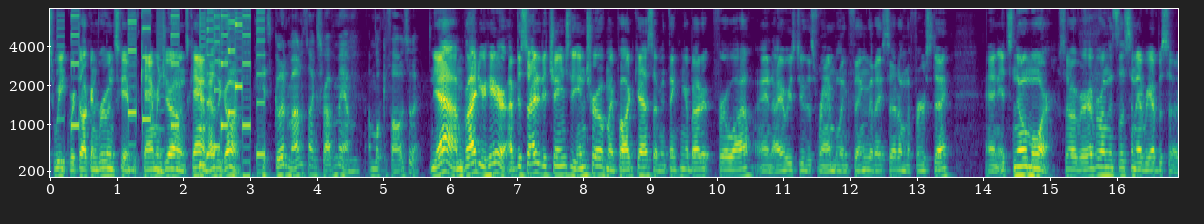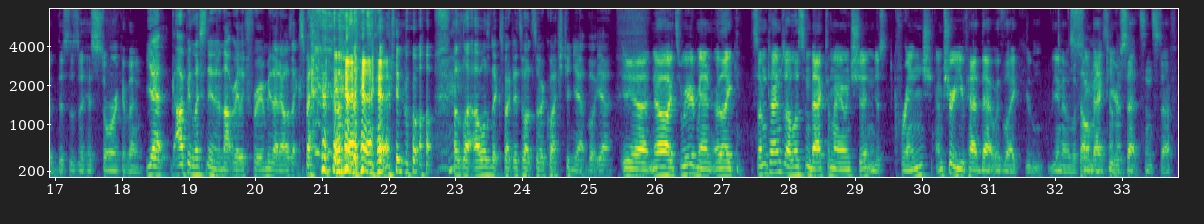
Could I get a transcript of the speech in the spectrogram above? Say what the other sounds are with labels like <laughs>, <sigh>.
This week we're talking RuneScape with Cameron Jones. Cam, how's it going? It's good, man. Thanks for having me. I'm, I'm looking forward to it. Yeah, I'm glad you're here. I've decided to change the intro of my podcast. I've been thinking about it for a while, and I always do this rambling thing that I said on the first day. And it's no more. So, for everyone that's listened to every episode, this is a historic event. Yeah, I've been listening, and that really threw me. That I was, expect- <laughs> I was <laughs> expecting more. I was like, I wasn't expected to answer a question yet, but yeah. Yeah, no, it's weird, man. Or like sometimes I'll listen back to my own shit and just cringe. I'm sure you've had that with like you know listening many back to your sets and stuff.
